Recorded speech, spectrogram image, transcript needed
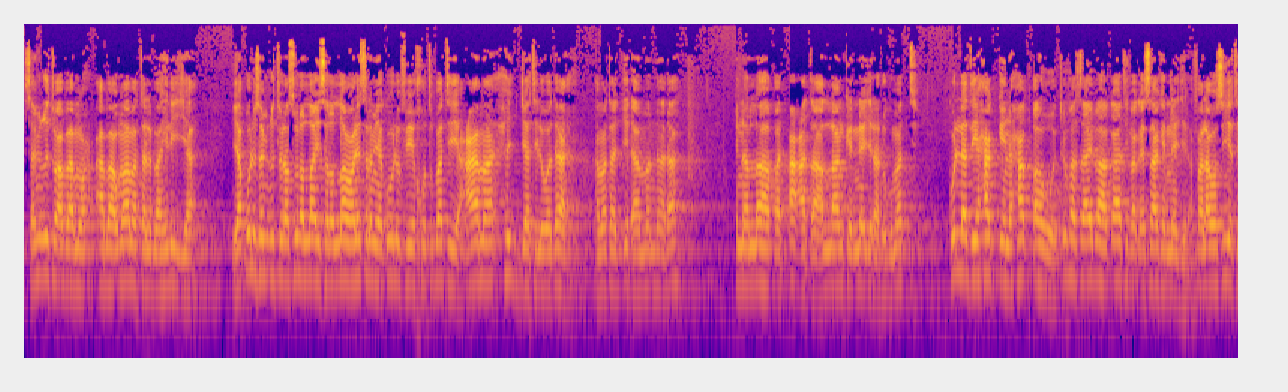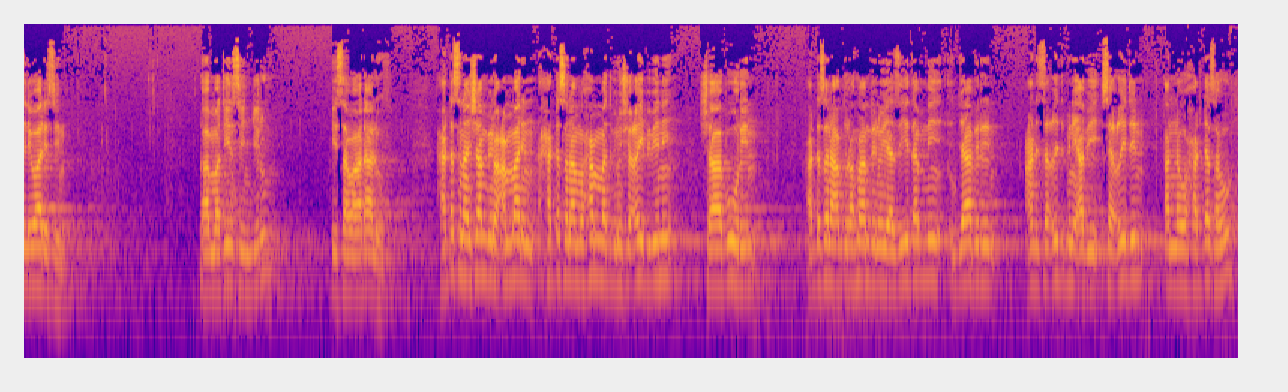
سمعت أبا, مح... أبا أمامة الباهلية يقول سمعت رسول الله صلى الله عليه وسلم يقول في خطبته عام حجة الوداع. أما تجد أمنا إن الله قد أعطى الله كن نجرة رقمت كل ذي حق حقه. شوف سايبها كاتفك إساك النجرة. فلا وصية لوارث. رامتين سنجرو إسوادالوف حدثنا هشام بن عمار حدثنا محمد بن شعيب بن شابور حدثنا عبد الرحمن بن يزيد بن جابر عن سعيد بن أبي سعيد أنه حدثه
